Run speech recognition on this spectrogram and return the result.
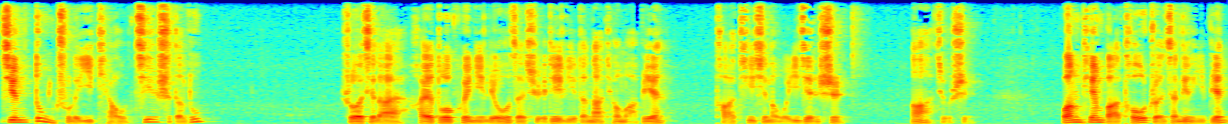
竟冻出了一条结实的路。说起来，还多亏你留在雪地里的那条马鞭，它提醒了我一件事，那就是……王天把头转向另一边，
